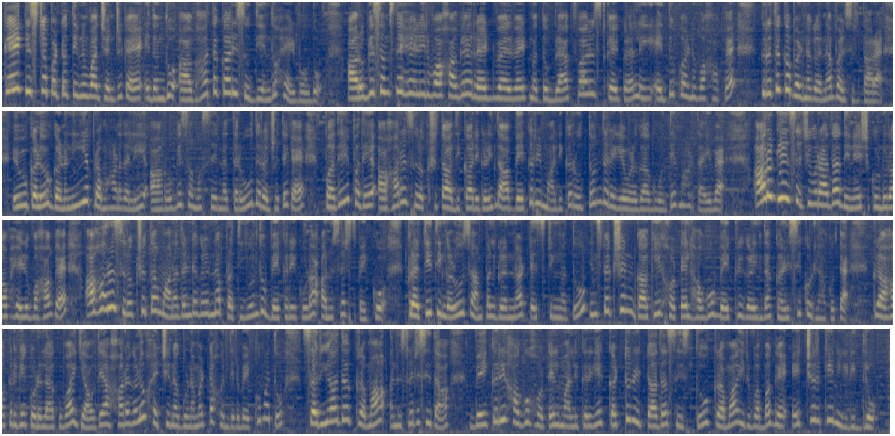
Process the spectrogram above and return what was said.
ಕೇಕ್ ಇಷ್ಟಪಟ್ಟು ತಿನ್ನುವ ಜನರಿಗೆ ಇದೊಂದು ಆಘಾತಕಾರಿ ಸುದ್ದಿ ಎಂದು ಹೇಳಬಹುದು ಆರೋಗ್ಯ ಸಂಸ್ಥೆ ಹೇಳಿರುವ ಹಾಗೆ ರೆಡ್ ವೆಲ್ವೆಟ್ ಮತ್ತು ಬ್ಲ್ಯಾಕ್ ಫಾರೆಸ್ಟ್ ಕೇಕ್ಗಳಲ್ಲಿ ಎದ್ದು ಕಾಣುವ ಹಾಗೆ ಕೃತಕ ಬಣ್ಣಗಳನ್ನು ಬಳಸಿರ್ತಾರೆ. ಇವುಗಳು ಗಣನೀಯ ಪ್ರಮಾಣದಲ್ಲಿ ಆರೋಗ್ಯ ಸಮಸ್ಯೆಯನ್ನು ತರುವುದರ ಜೊತೆಗೆ ಪದೇ ಪದೇ ಆಹಾರ ಸುರಕ್ಷತಾ ಅಧಿಕಾರಿಗಳಿಂದ ಬೇಕರಿ ಮಾಲೀಕರು ತೊಂದರೆಗೆ ಒಳಗಾಗುವಂತೆ ಮಾಡ್ತಾ ಇವೆ. ಆರೋಗ್ಯ ಸಚಿವರಾದ ದಿನೇಶ್ ಗುಂಡೂರಾವ್ ಹೇಳುವ ಹಾಗೆ ಆಹಾರ ಸುರಕ್ಷತಾ ಮಾನದಂಡಗಳನ್ನು ಪ್ರತಿಯೊಂದು ಬೇಕರಿ ಕೂಡ ಅನುಸರಿಸಬೇಕು. ಪ್ರತಿ ತಿಂಗಳು ಸ್ಯಾಂಪಲ್ಗಳನ್ನು ಟೆಸ್ಟಿಂಗ್ ಮತ್ತು ಇನ್ಸ್ಪೆಕ್ಷನ್ಗಾಗಿ ಹೋಟೆಲ್ ಹಾಗೂ ಬೇಕರಿಗಳಿಂದ ಕಳಿಸಿಕೊಡಲಾಗುತ್ತೆ. ಗ್ರಾಹಕರಿಗೆ ಕೊಡಲಾಗುವ ಯಾವುದೇ ಆಹಾರಗಳು ಹೆಚ್ಚಿನ ಗುಣಮಟ್ಟ ಹೊಂದಿರಬೇಕು ಮತ್ತು ಸರಿಯಾದ ಕ್ರಮ ಅನುಸರಿಸಿದ ಬೇಕರಿ ಹಾಗೂ ಹೋಟೆಲ್ ಮಾಲೀಕರಿಗೆ ಕಟ್ಟುನಿಟ್ಟಾದ ಶಿಸ್ತು ಕ್ರಮ ಇರುವ ಬಗ್ಗೆ ಎಚ್ಚರಿಕೆ ನೀಡಿದ್ರು.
